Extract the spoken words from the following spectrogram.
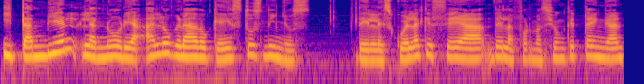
y también la Noria ha logrado que estos niños de la escuela que sea, de la formación que tengan,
